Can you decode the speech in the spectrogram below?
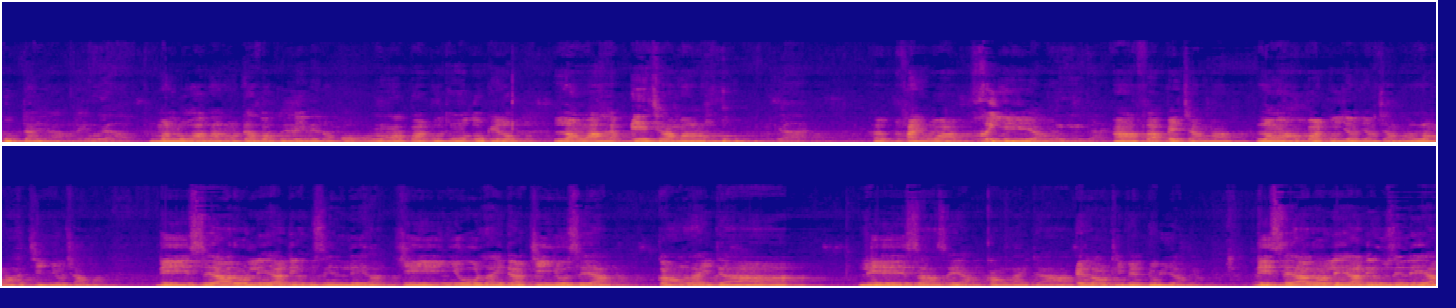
ပုတ်တိုက်ရအောင်လေမလောဟာနာနောဒါဘကမိတယ်နော်ဟောလောပါဒူသောသောကေလောလောဝါအေချာမာနော ခိုင်ဝါခိအေးရအာစပယ်ချမှာလောင်အားပါတူးရောင်ရောင်ချမှာလောင်အားကြည်ညိုချမှာဒီဆရာတော်လေးဟာဒီဦးစင်းလေးဟာကြည်ညိုလိုက်တာကြည်ညိုဆရာကောင်းလိုက်တာလေးစားဆရာကောင်းလိုက်တာအဲ့လောက်အထိပဲတွေးရမယ်ဒီဆရာတော်လေးဟာဒီဦးစင်းလေးဟာ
